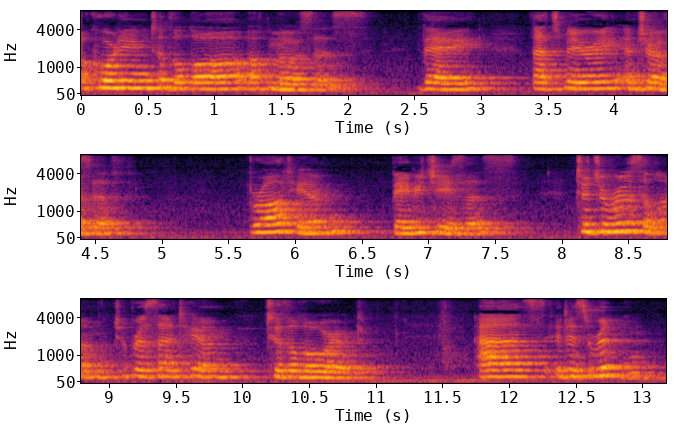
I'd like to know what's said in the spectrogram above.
according to the law of Moses, they, that's Mary and Joseph, brought him, baby Jesus, to Jerusalem to present him to the Lord. As it is written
